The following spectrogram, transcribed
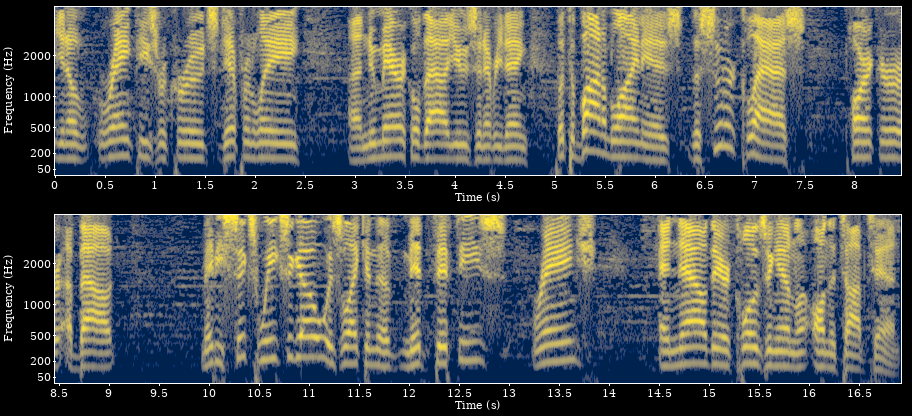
you know, rank these recruits differently, uh, numerical values and everything. But the bottom line is the Sooner class, Parker, about maybe six weeks ago was like in the mid 50s range. And now they're closing in on the top 10.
